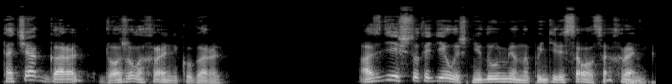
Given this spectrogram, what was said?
Тачак Гарольд», – доложил охраннику Гарольд. «А здесь что ты делаешь?» – недоуменно поинтересовался охранник.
